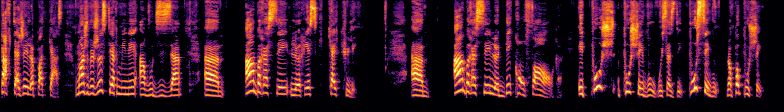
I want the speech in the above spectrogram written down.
Partagez le podcast. Moi, je veux juste terminer en vous disant, euh, embrassez le risque calculé. Euh, embrassez le déconfort et push, poussez-vous. Oui, ça se dit. Poussez-vous. Non, pas pousser.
